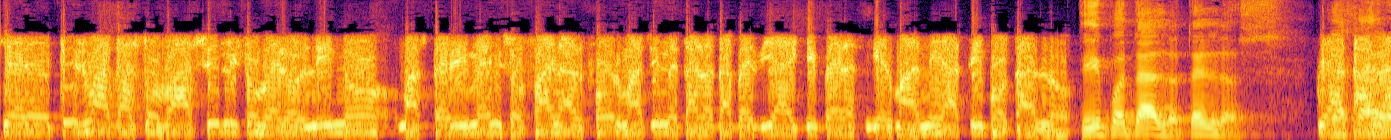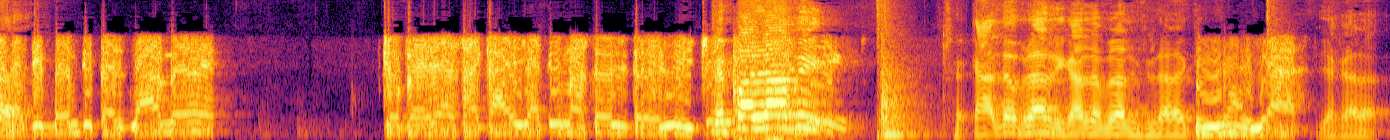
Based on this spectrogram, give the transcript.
Χαιρετίσματα στο Βασίλη στο Βερολίνο. Μας περιμένει στο Final Four μαζί με τα άλλα τα παιδιά εκεί πέρα στη Γερμανία. Τίποτα άλλο. Τίποτα άλλο, τέλος. Για Μια τα χαρά. λόγια την Πέμπτη περνάμε. Και ο Περέας θα καεί γιατί είμαστε όλοι τρελοί. Και παλάβι! Καλό βράδυ, καλό βράδυ, φιλαράκι. Γεια, γεια. Για χαρά.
